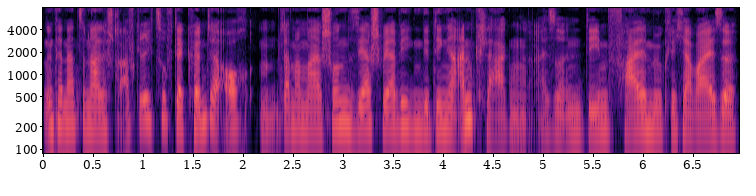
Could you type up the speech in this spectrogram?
internationale Strafgerichtshof, der könnte auch, sagen wir mal, schon sehr schwerwiegende Dinge anklagen. Also in dem Fall möglicherweise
